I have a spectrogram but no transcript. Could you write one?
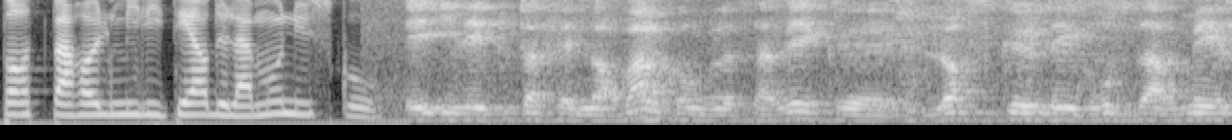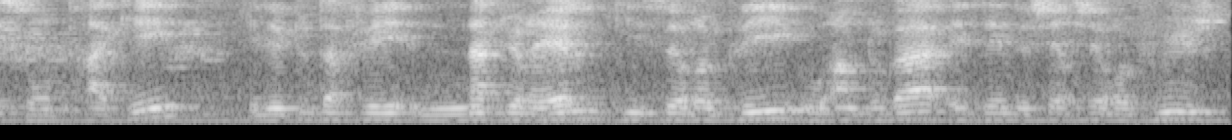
porte-parole militaire de la MONUSCO. Et il est tout à fait normal, comme vous le savez, que lorsque les groupes armés sont traqués, il est tout à fait naturel qu'ils se replient ou en tout cas essaient de chercher refuge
